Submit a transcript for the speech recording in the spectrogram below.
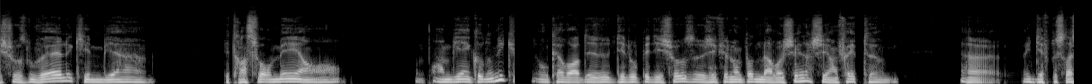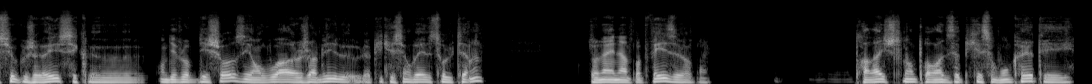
choses nouvelles, qui aime bien les transformer en, en biens économiques. Donc avoir développé des choses. J'ai fait longtemps de la recherche et en fait, euh, euh, une des frustrations que j'avais, c'est que on développe des choses et on voit jamais l'application réelle sur le terrain. On a une entreprise, justement pour avoir des applications concrètes et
